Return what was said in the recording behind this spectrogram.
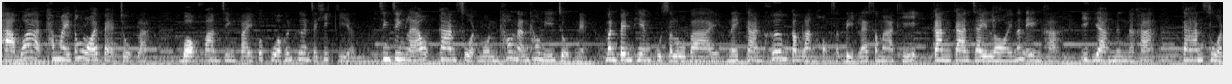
ถามว่าทำไมต้องร้อยแปดจบล่ะ บอกความจริงไปก็กลัวเพื่อนๆจะขี้เกียจจริงๆ แล้วการสวดมนต์เท่านั้นเท่านี้จบเนี่ย มันเป็นเพียงกุศโลบายในการเพิ่มกำลังของสติและสมาธิกันการใจลอยนั่นเองค่ะ อีกอย่างหนึ่งนะคะ การสวด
